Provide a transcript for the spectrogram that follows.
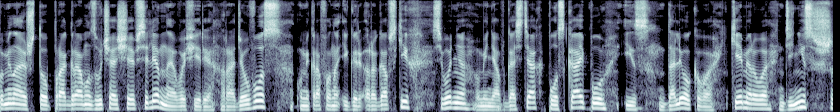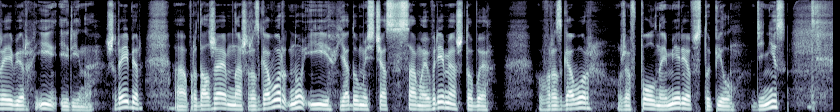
Напоминаю, что программа «Звучащая вселенная» в эфире «Радио ВОЗ». У микрофона Игорь Роговских. Сегодня у меня в гостях по скайпу из далекого Кемерово Денис Шрейбер и Ирина Шрейбер. А, продолжаем наш разговор. Ну и я думаю, сейчас самое время, чтобы в разговор уже в полной мере вступил Денис. А,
